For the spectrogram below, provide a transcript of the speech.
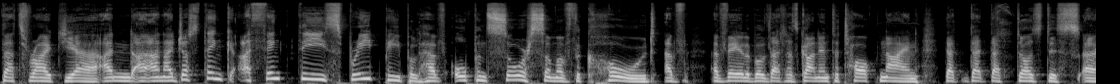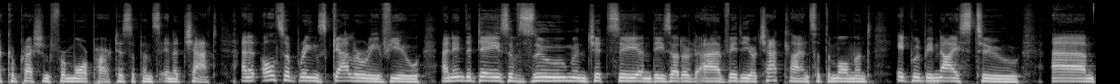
That's right, yeah, and and I just think I think the Spreed people have open sourced some of the code of, available that has gone into Talk Nine that that that does this uh, compression for more participants in a chat, and it also brings gallery view. And in the days of Zoom and Jitsi and these other uh, video chat clients at the moment, it will be nice to. Um,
